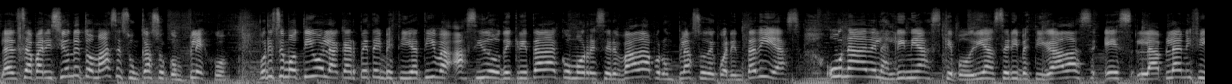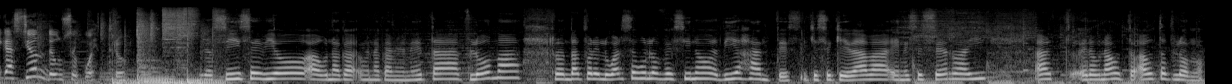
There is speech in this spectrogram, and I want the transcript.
La desaparición de Tomás es un caso complejo. Por ese motivo, la carpeta investigativa ha sido decretada como reservada por un plazo de 40 días. Una de las líneas que podrían ser investigadas es la planificación de un secuestro. Sí se vio a una, una, camioneta ploma rondar por el lugar según los vecinos días antes y que se quedaba en ese cerro ahí. Era un auto, auto plomo.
